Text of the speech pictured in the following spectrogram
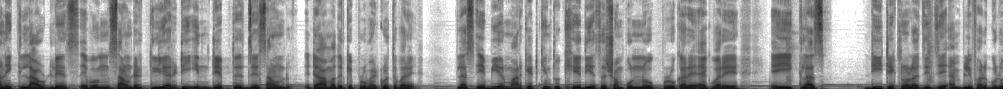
অনেক লাউডনেস এবং সাউন্ডের ক্লিয়ারিটি ইন ডেপথ যে সাউন্ড এটা আমাদেরকে প্রোভাইড করতে পারে। প্লাস এবি এর মার্কেট কিন্তু খেয়ে দিয়েছে সম্পূর্ণ প্রকারে একবারে এই ক্লাস ডি টেকনোলজির যে অ্যাম্পলিফারগুলো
